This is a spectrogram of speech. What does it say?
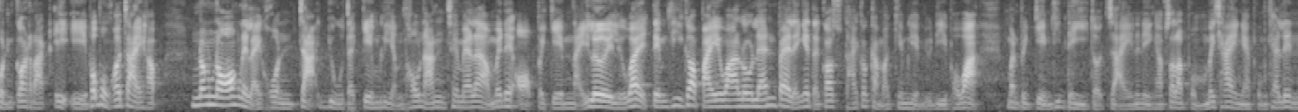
คนก็รัก AA เพราะผมเข้าใจครับน้องๆหลาย ๆ คนจะอยู่แต่เกมเหลี่ยมเท่านั้นใช่ไหมล่ะไม่ได้ออกไปเกมไหนเลย หรือว่าเต็มที่ก็ไปวาโลแรนต์ไปอะไรเงี้ยแต่ก็สุดท้ายก็กลับมาเกมเหลี่ยมอยู่ดี เพราะว่ามันเป็นเกมที่ดีต่อใจนั่นเองครับสำหรับผมไม่ใช่ไงผมแค่เล่น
